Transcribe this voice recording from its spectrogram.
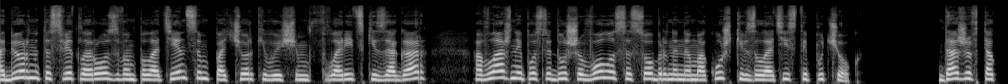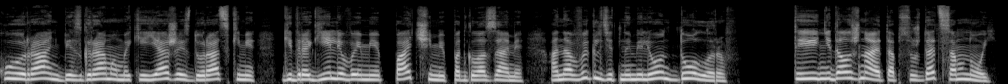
обернуто светло-розовым полотенцем, подчеркивающим флоридский загар, а влажные после душа волосы собраны на макушке в золотистый пучок. Даже в такую рань, без грамма макияжа и с дурацкими гидрогелевыми патчами под глазами, она выглядит на миллион долларов. «Ты не должна это обсуждать со мной»,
